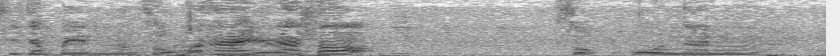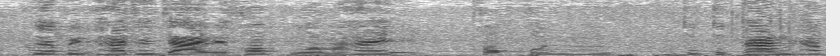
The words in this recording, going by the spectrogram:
ที่จำเป็นส่งมาให้แล้วก็ส่งโอนเงินเพื่อเป็นค่าใช้จ่ายในครอบครัวมาให้ขอบคุณทุกๆทท่านครับ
